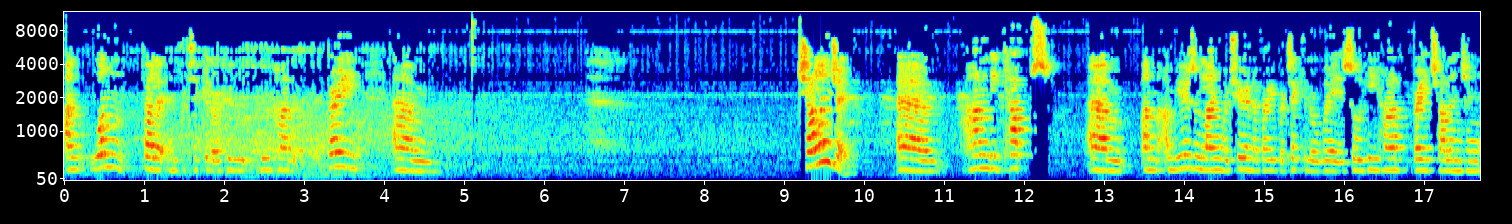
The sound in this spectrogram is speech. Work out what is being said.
And one fella in particular who, who had very um, challenging um, handicaps, um, and I'm using language here in a very particular way, so he had very challenging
